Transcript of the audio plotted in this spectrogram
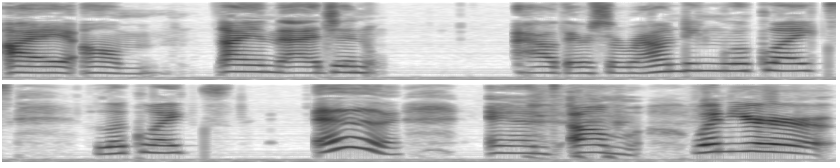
I um I imagine how their surrounding look likes look likes eh. and um when you're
